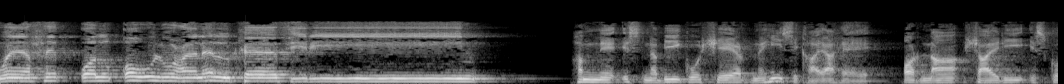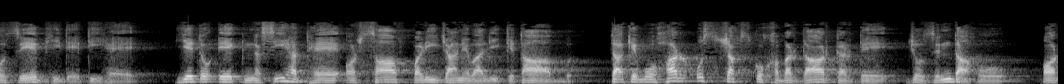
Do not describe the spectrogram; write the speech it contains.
ويحق القول على الكافرين۔ ہم نے اس نبی کو شعر نہیں سکھایا ہے اور نہ شاعری اس کو زیب ہی دیتی ہے۔ یہ تو ایک نصیحت ہے اور صاف پڑھی جانے والی کتاب، تاکہ وہ ہر اس شخص کو خبردار کر دے جو زندہ ہو اور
